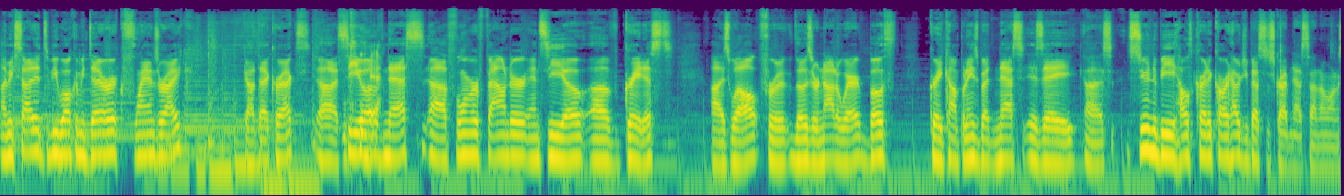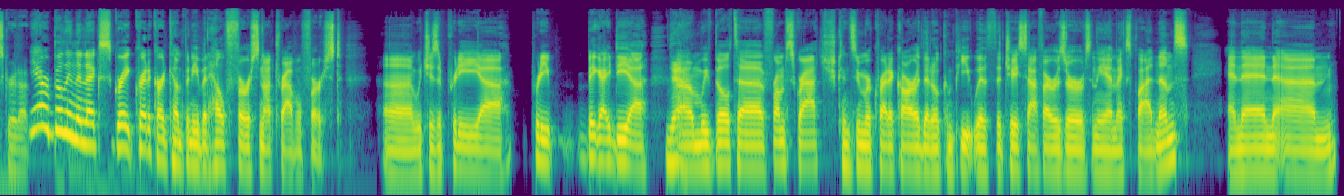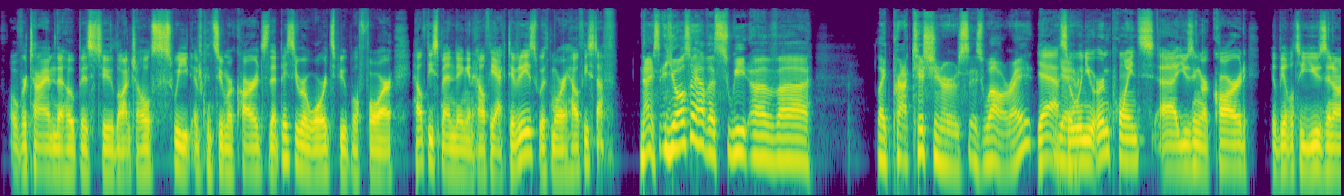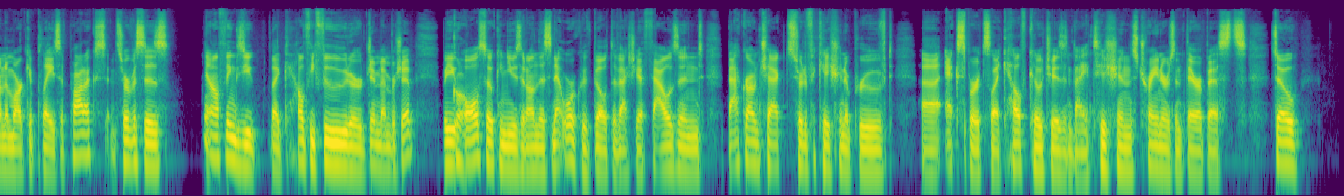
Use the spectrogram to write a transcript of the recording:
I'm excited to be welcoming Derek Flanzraich. Got that correct. Uh, CEO Yeah. of Ness, uh, former founder and CEO of Greatist uh, as well. For those who are not aware, both great companies, but Ness is a uh, soon to be health credit card. How would you best describe Ness? I don't want to screw it up. Yeah, we're building the next great credit card company, but health first, not travel first, uh, which is a pretty uh, pretty big idea. Yeah. Um, we've built a from scratch consumer credit card that'll compete with the Chase Sapphire Reserves and the Amex Platinums. And then um, over time, the hope is to launch a whole suite of consumer cards that basically rewards people for healthy spending and healthy activities with more healthy stuff. Nice. You also have a suite of uh, like practitioners as well, right? Yeah. So when you earn points uh, using our card, you'll be able to use it on a marketplace of products and services. You know, things you like healthy food or gym membership, but you Cool. also can use it on this network we've built of actually a thousand background checked, certification approved uh, experts like health coaches and dietitians, trainers and therapists. So,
